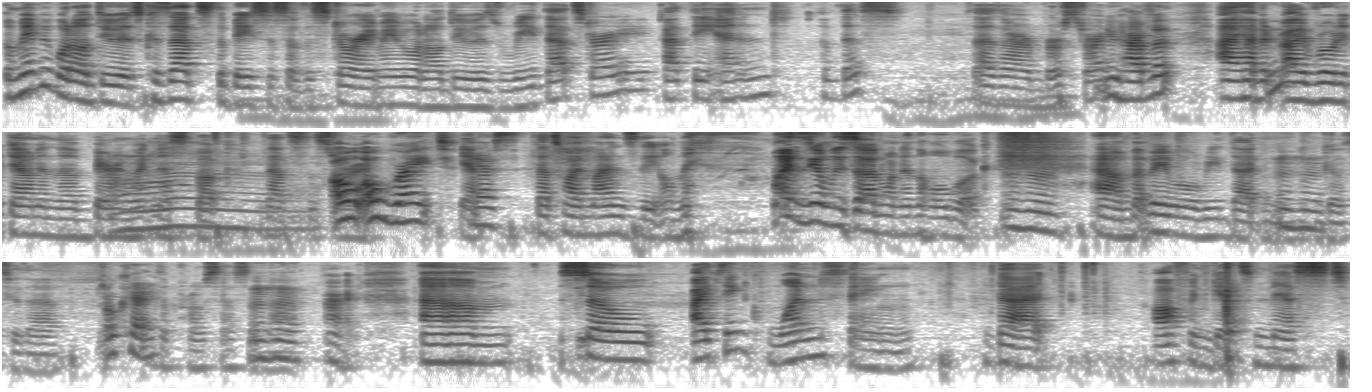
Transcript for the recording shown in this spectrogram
well, maybe what I'll do is because that's the basis of the story. Maybe what I'll do is read that story at the end of this as our birth story. you have it. I have it. Mm-hmm. I wrote it down in the Bearing Witness book. That's the oh, story. Oh, oh, right. Yeah, Yes. that's why mine's the only mine's the only sad one in the whole book. Mm-hmm. Um, but maybe we'll read that and go through the Okay. the process of that. All right. Um, so I think one thing that often gets missed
